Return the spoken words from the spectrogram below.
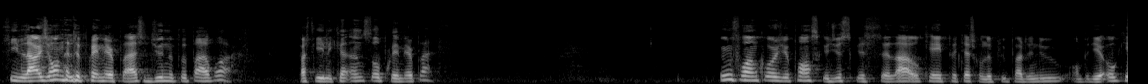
Si l'argent est la première place, Dieu ne peut pas avoir. Parce qu'il a qu'une seule première place. Une fois encore, je pense que jusque cela, ok, peut-être la plupart de nous, on peut dire ok,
